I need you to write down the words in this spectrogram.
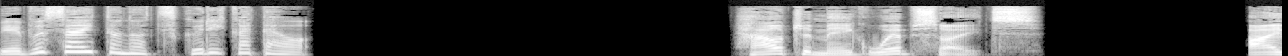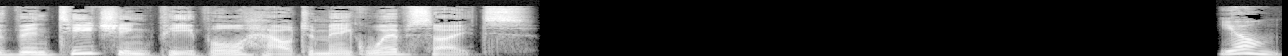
ウェブサイトの作り方を how to make websites. I've been teaching people how to make websites. 4.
